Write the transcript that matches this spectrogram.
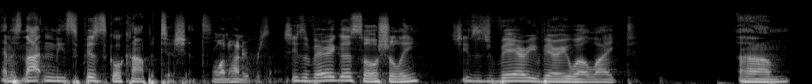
and it's not in these physical competitions. One hundred percent. She's a very good socially. She's very very well liked. Um.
